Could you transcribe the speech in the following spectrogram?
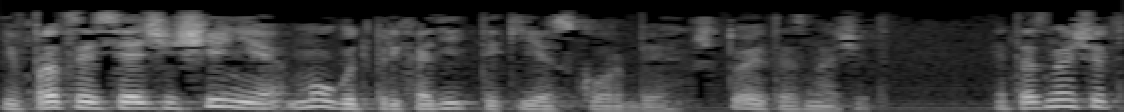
И в процессе очищения могут приходить такие скорби. Что это значит? Это значит,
